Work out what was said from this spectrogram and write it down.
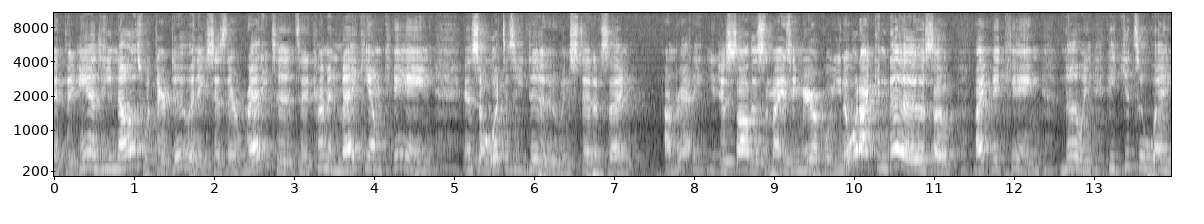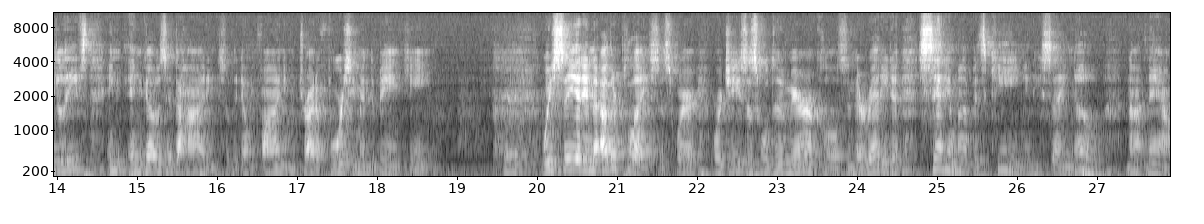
at the end, he knows what they're doing. He says they're ready to, to come and make him king. And so, what does he do? Instead of saying, I'm ready. You just saw this amazing miracle. You know what I can do, so make me king. No, he, he gets away, he leaves and, and goes into hiding so they don't find him and try to force him into being king. We see it in other places where, where Jesus will do miracles and they're ready to set him up as king, and he's saying, No, not now.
